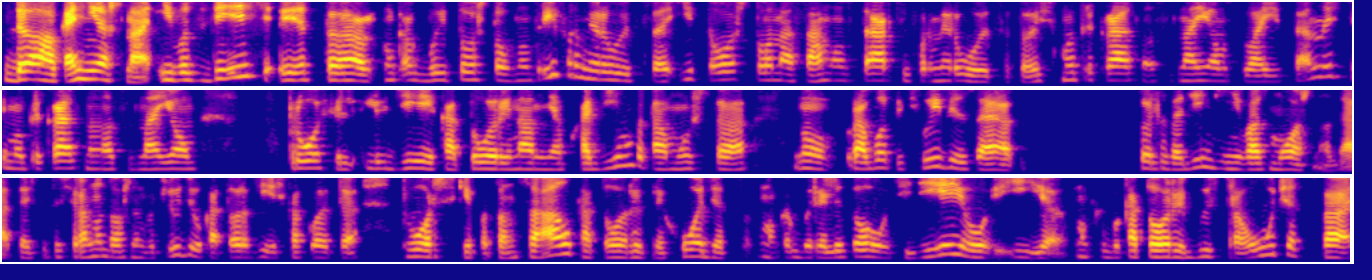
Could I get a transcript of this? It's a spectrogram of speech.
Да, конечно. И вот здесь это ну, как бы и то, что внутри формируется, и то, что на самом старте формируется. То есть мы прекрасно осознаем свои ценности, мы прекрасно осознаем профиль людей, который нам необходим, потому что, ну, работать в Иве за только за деньги невозможно, да, то есть это все равно должны быть люди, у которых есть какой-то творческий потенциал, которые приходят, ну, как бы реализовывать идею и, ну, как бы, которые быстро учатся,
